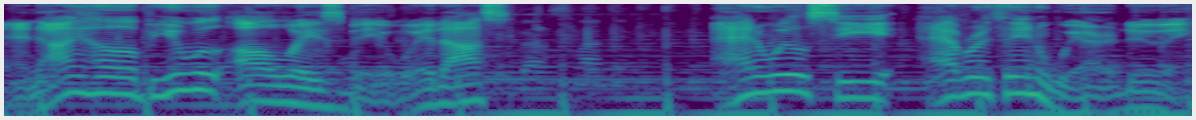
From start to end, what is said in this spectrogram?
and I hope you will always be with us and will see everything we are doing.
